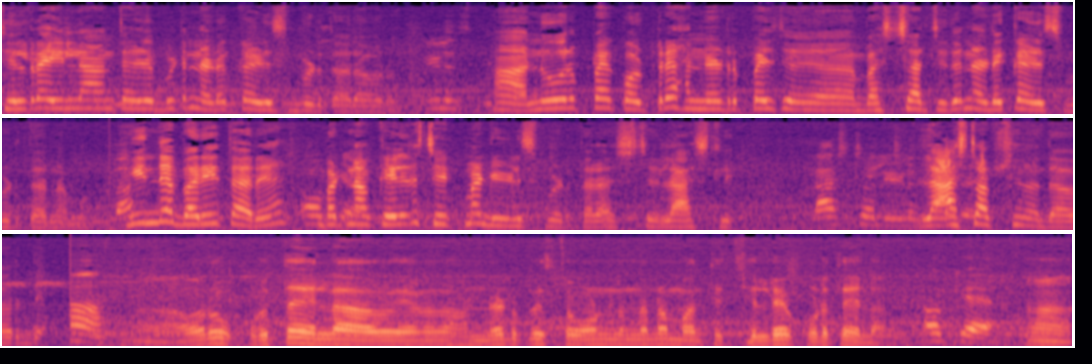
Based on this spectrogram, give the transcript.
ಚಿಲ್ಲರೆ ಇಲ್ಲ ಅಂತ ಹೇಳಿಬಿಟ್ಟು ನಡಕ್ಕೆ ಇಳಿಸ್ಬಿಡ್ತಾರೆ ಅವರು. ಹಾ ನೂರು ರೂಪಾಯಿ ಕೊಟ್ಟರೆ ಹನ್ನೆರಡು ರೂಪಾಯಿ ಚ- ಬಸ್ ಚಾರ್ಜ್ ಇದೆ ನಡಕ್ಕೆ ಇಳಿಸ್ಬಿಡ್ತಾರೆ ನಮಗೆ. ಹಿಂದೆ ಬರೀತಾರೆ ಬಟ್ ನಾವು ಕೇಳಿದ್ರೆ ಚಿಟ್ ಮಾಡಿ ಇಳಿಸ್ಬಿಡ್ತಾರೆ ಅಷ್ಟೇ ಲಾಸ್ಟ್ಲಿ ಲಾಸ್ಟ್ ಆಪ್ಷನ್ ಅದ ಅವ್ರದ್ದು ಅವರು ಕೊಡ್ತಾ ಇಲ್ಲ ಅವರು ಏನಾದ್ರು ಹಂಡ್ರೆಡ್ ರುಪೀಸ್ ತೊಗೊಂಡ್ರೆ ಮತ್ತೆ ಚಿಲ್ಲರೆ ಕೊಡ್ತಾ ಇಲ್ಲ. ಹಾಂ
